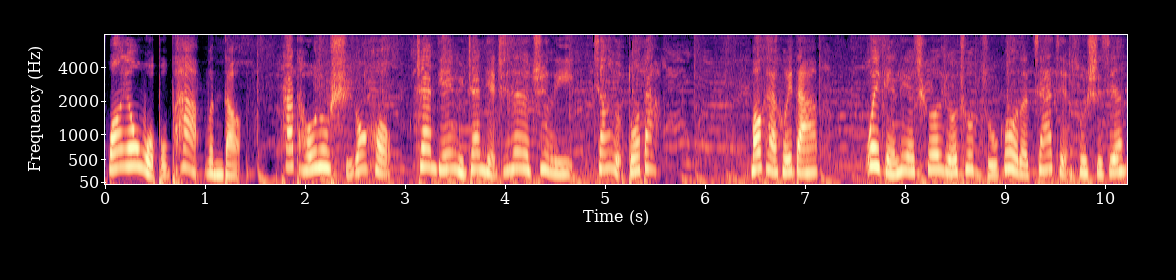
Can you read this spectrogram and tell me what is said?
网友我不怕问道。它投入使用后，站点与站点之间的距离将有多大？毛凯回答：为给列车留出足够的加减速时间，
